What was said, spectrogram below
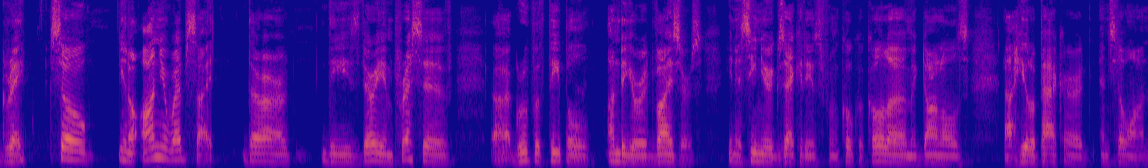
Great. So you know, on your website, there are these very impressive uh, group of people under your advisors, you know, senior executives from Coca-Cola, McDonald's, uh, Hewlett Packard, and so on.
